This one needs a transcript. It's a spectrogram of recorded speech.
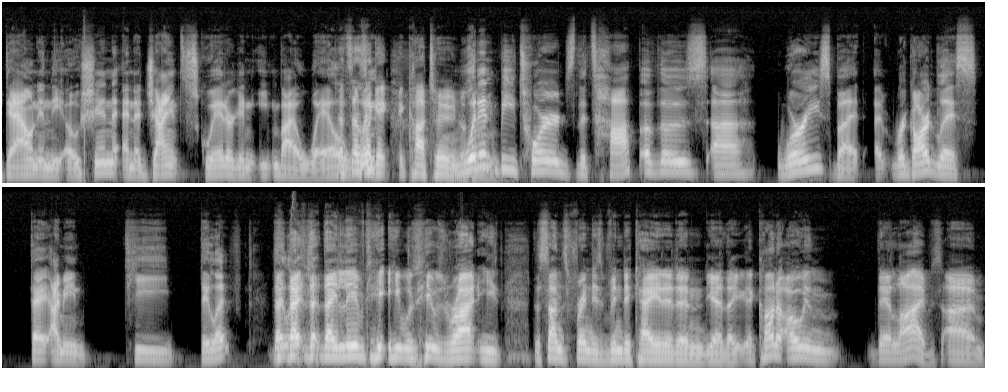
down in the ocean and a giant squid or getting eaten by a whale. That sounds wouldn't- like a, a cartoon. wouldn't something. be towards the top of those uh, worries, but uh, regardless, they. I mean, he they lived. They, they, lived. they, they lived. He, he was he was right. He the son's friend is vindicated, and yeah, they, they kind of owe him their lives. Um,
